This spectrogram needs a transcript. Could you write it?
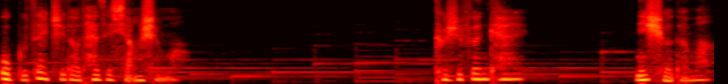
我不再知道他在想什么，可是分开，你舍得吗？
